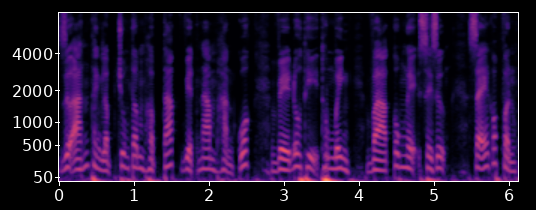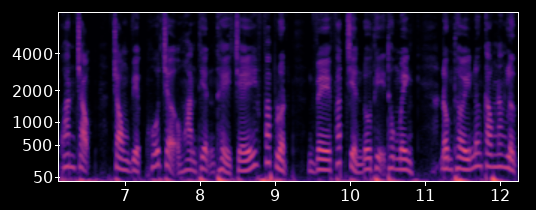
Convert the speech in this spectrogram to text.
dự án thành lập Trung tâm Hợp tác Việt Nam Hàn Quốc về đô thị thông minh và công nghệ xây dựng sẽ góp phần quan trọng trong việc hỗ trợ hoàn thiện thể chế pháp luật về phát triển đô thị thông minh, đồng thời nâng cao năng lực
